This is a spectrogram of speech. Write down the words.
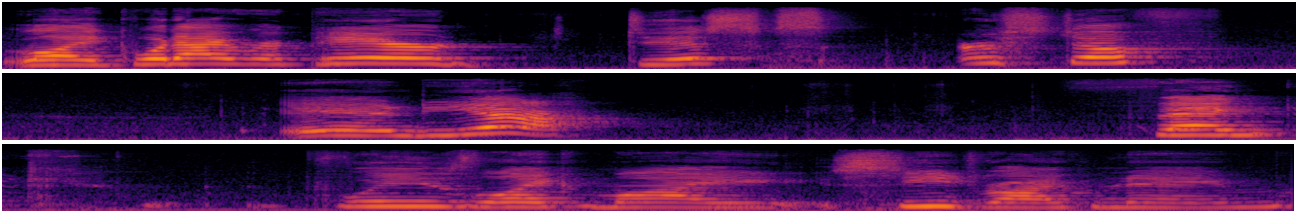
like, when I repair disks or stuff. And yeah, thank, please like my C drive name.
